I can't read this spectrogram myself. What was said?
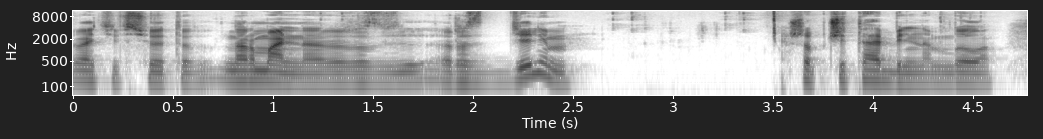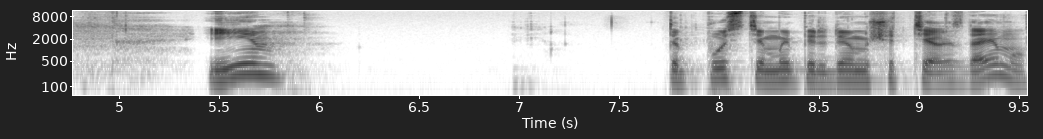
Давайте все это нормально раз, разделим, чтобы читабельно было. И допустим, мы передаем еще текст, да, ему?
